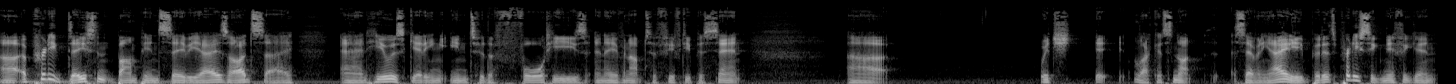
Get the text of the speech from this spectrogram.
uh, a pretty decent bump in CBAs, I'd say, and he was getting into the 40s and even up to 50%, uh, which, it, like, it's not 70, 80, but it's pretty significant,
